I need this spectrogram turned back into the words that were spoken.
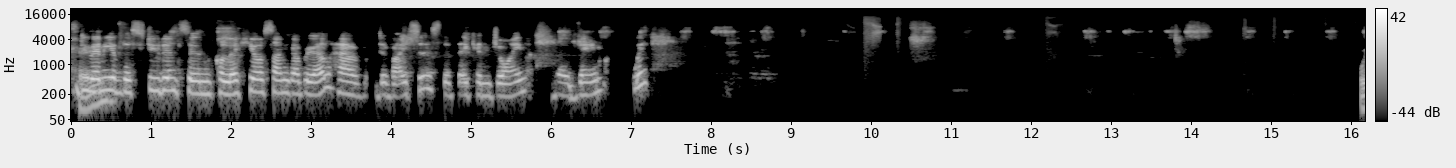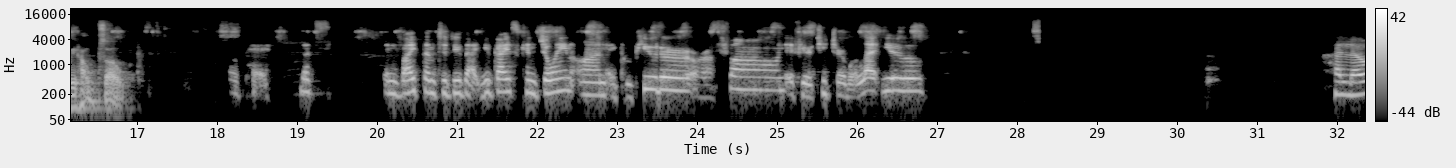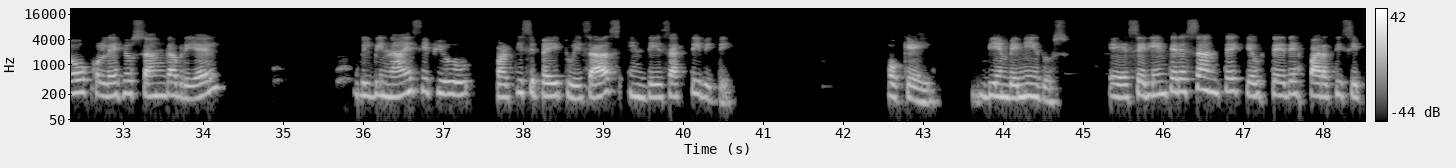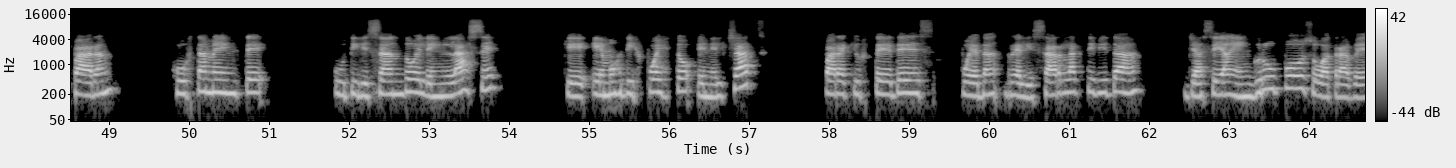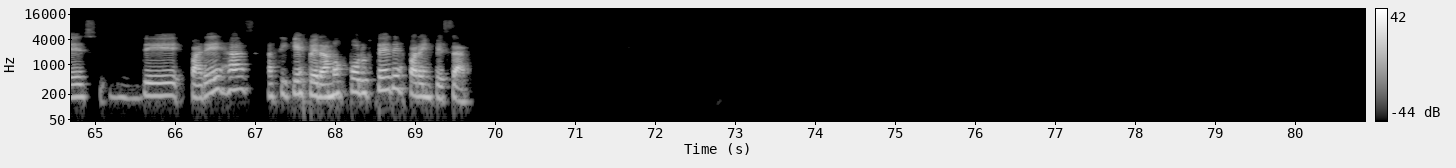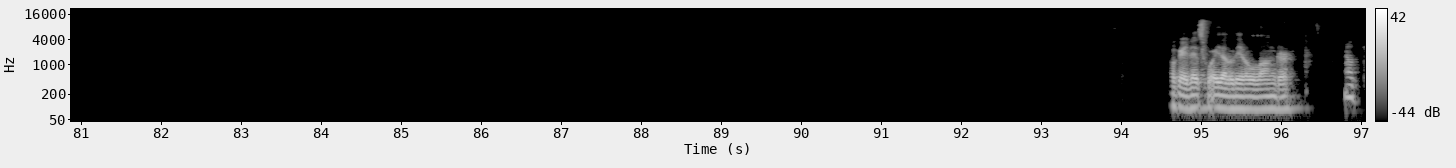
Do any of the students in Colegio San Gabriel have devices that they can join the game with? We hope so. Okay, let's invite them to do that. You guys can join on a computer or a phone if your teacher will let you. Hello, Colegio San Gabriel. Will be nice if you participate with us in this activity. Ok, bienvenidos. Eh, sería interesante que ustedes participaran justamente utilizando el enlace que hemos dispuesto en el chat para que ustedes puedan realizar la actividad, ya sea en grupos o a través de parejas. Así que esperamos por ustedes para empezar. Okay, let's wait a little longer. Ok.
